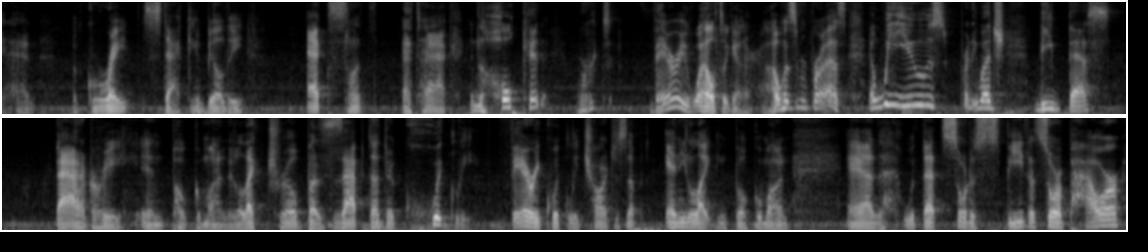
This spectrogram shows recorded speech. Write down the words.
It had a great stacking ability, excellent attack, and the whole kit worked very well together. I was impressed. And we used pretty much the best battery in Pokemon Electro, but Zapdos quickly, very quickly charges up any lightning Pokemon. And with that sort of speed, that sort of power,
